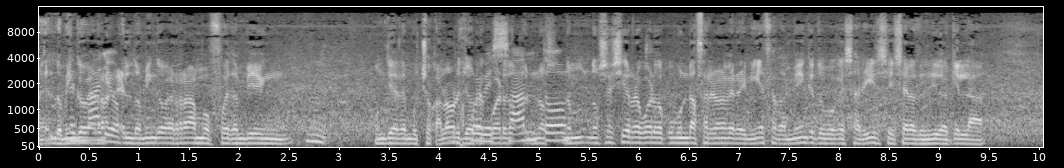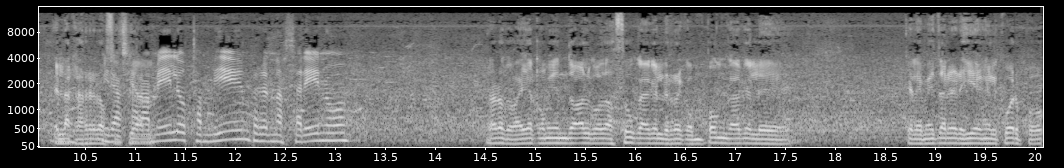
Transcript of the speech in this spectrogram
El domingo, de mayo. El domingo de Ramos fue también Mm. un día de mucho calor. Yo recuerdo, no, Santo. no- no sé si recuerdo como un Nazareno de Iniesta también que tuvo que salirse y ser atendido aquí en la, en la carrera Mira, oficial. caramelos también para el nazareno. Claro, que vaya comiendo algo de azúcar que le recomponga, que le, que le meta energía en el cuerpo.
